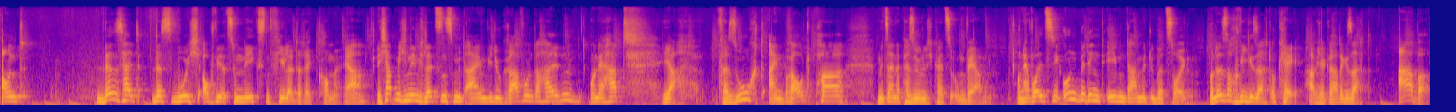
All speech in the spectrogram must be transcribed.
Und das ist halt das, wo ich auch wieder zum nächsten Fehler direkt komme. Ja? Ich habe mich nämlich letztens mit einem Videografen unterhalten und er hat ja, versucht, ein Brautpaar mit seiner Persönlichkeit zu umwerben. Und er wollte sie unbedingt eben damit überzeugen. Und das ist auch wie gesagt okay, habe ich ja gerade gesagt. Aber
